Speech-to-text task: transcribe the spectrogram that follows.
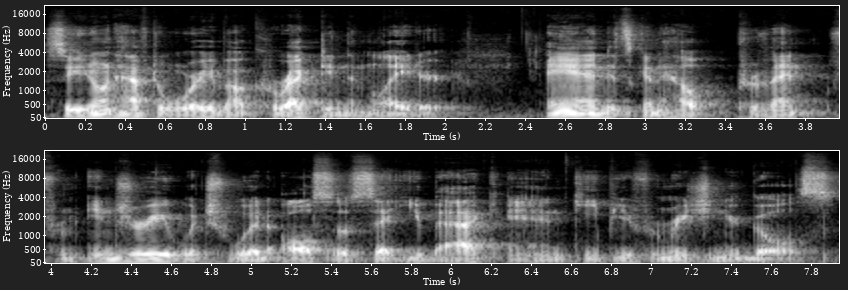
so you don't have to worry about correcting them later and it's going to help prevent from injury, which would also set you back and keep you from reaching your goals.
